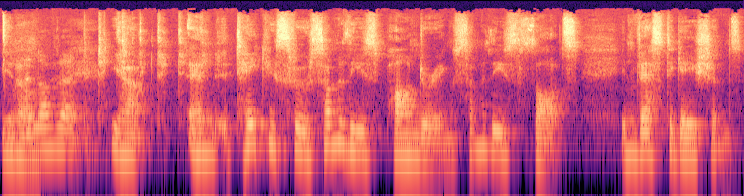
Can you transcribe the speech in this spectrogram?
You know, i love that yeah, and take you through some of these ponderings, some of these thoughts, investigations.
